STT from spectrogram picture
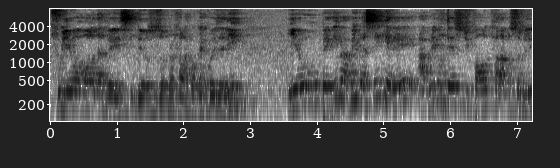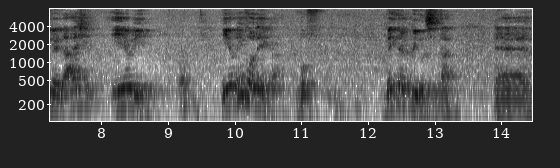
fui eu a bola da vez que Deus usou para falar qualquer coisa ali. E eu peguei minha Bíblia sem querer, abri um texto de Paulo que falava sobre liberdade e eu li. E eu nem vou ler, cara. Vou bem tranquilo assim, tá? É...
